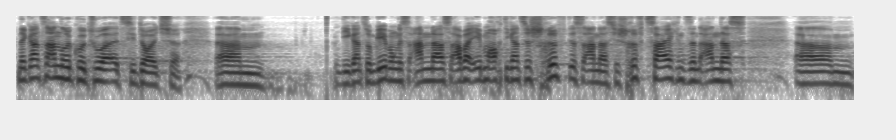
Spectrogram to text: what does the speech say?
eine ganz andere Kultur als die deutsche. Ähm, die ganze Umgebung ist anders, aber eben auch die ganze Schrift ist anders. Die Schriftzeichen sind anders. Ähm,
